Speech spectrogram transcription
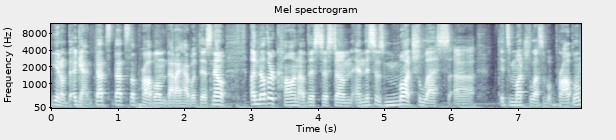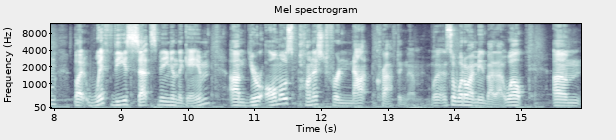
you know again that's that's the problem that i have with this. Now another con of this system and this is much less uh it's much less of a problem but with these sets being in the game um you're almost punished for not crafting them. So what do i mean by that? Well um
